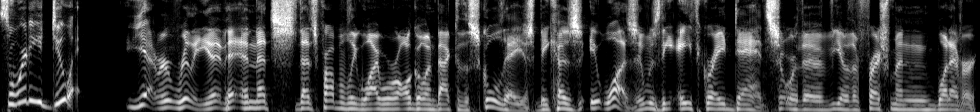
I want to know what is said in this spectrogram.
So where do you do it? Yeah, really, and that's that's probably why we're all going back to the school days because it was it was the eighth grade dance or the you know the freshman whatever,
